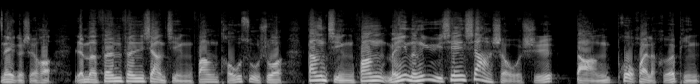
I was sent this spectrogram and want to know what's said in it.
那个时候，人们纷纷向警方投诉说，当警方没能预先下手时，党破坏了和平，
